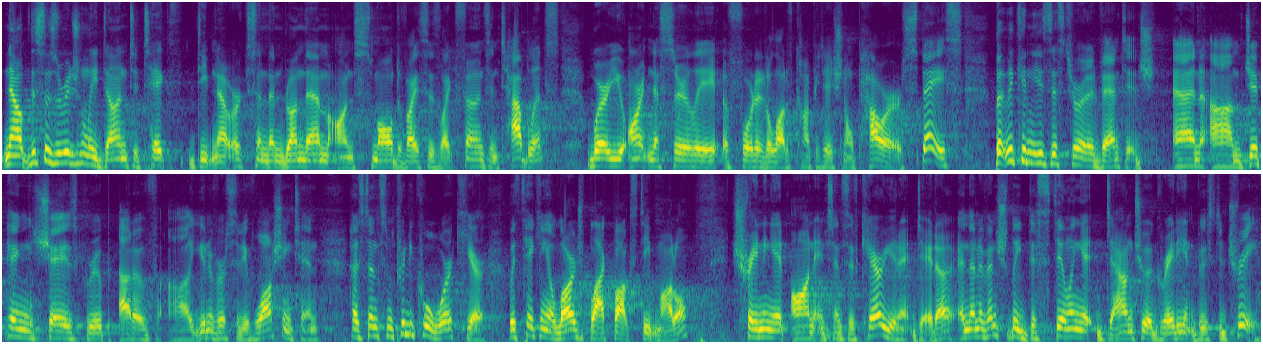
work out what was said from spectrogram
Now, this was originally done to take deep networks and then run them on small devices like phones and tablets, where you aren't necessarily afforded a lot of computational power or space, but we can use this to our advantage. And um, Jieping Xie's group out of uh, University of Washington has done some pretty cool work here with taking a large black box deep model, training it on intensive care unit data, and then eventually distilling it down to a gradient boosted tree.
